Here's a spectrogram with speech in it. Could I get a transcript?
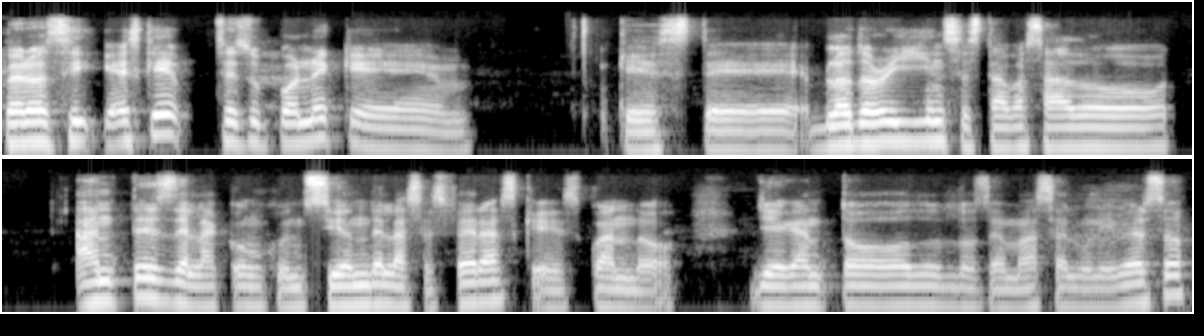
Pero sí, es que se supone que, que este Blood Origins está basado antes de la conjunción de las esferas, que es cuando llegan todos los demás al universo.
